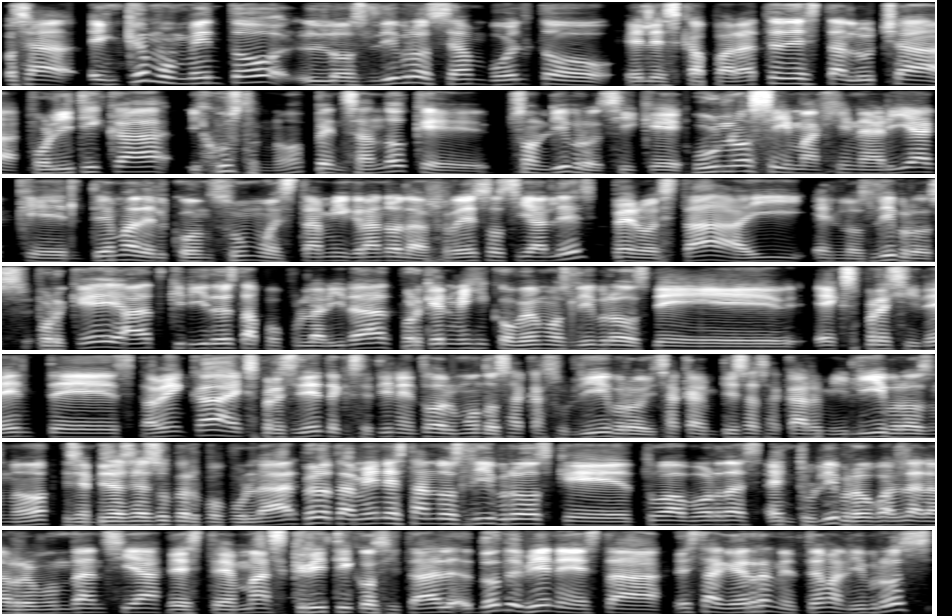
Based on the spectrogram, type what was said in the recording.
O sea, ¿en qué momento los libros se han vuelto el escaparate de esta lucha política? Y justo, ¿no? Pensando que son libros y que uno se imaginaría que el tema del consumo está migrando a las redes sociales, pero está ahí en los libros. ¿Por qué ha adquirido esta popularidad? ¿Por qué en México vemos libros de expresidentes? También cada expresidente que se tiene en todo el mundo saca su libro y saca, empieza a sacar mil libros, ¿no? Y se empieza a ser súper popular. Pero también están los libros que tú abordas en tu libro, valga la redundancia, este, más críticos y tal. ¿Dónde viene esta, esta guerra en el tema libros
